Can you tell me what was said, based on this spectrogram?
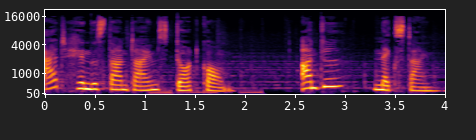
at hindustantimes.com. Until next time.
